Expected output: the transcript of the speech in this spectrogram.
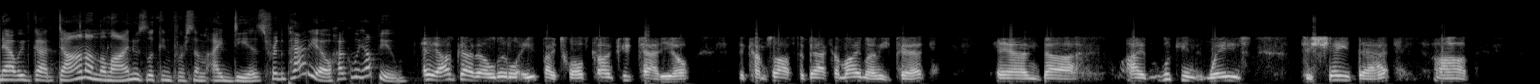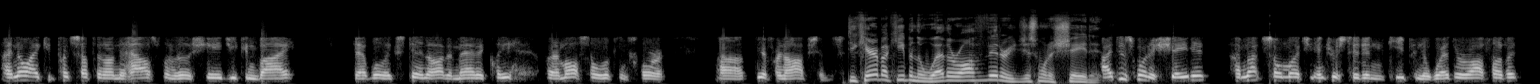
Now we've got Don on the line who's looking for some ideas for the patio. How can we help you? Hey, I've got a little 8 by 12 concrete patio that comes off the back of my money pit, and uh, I'm looking at ways to shade that. Uh, I know I could put something on the house, one of those shades you can buy that will extend automatically, but I'm also looking for uh, different options. Do you care about keeping the weather off of it, or you just want to shade it? I just want to shade it. I'm not so much interested in keeping the weather off of it.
